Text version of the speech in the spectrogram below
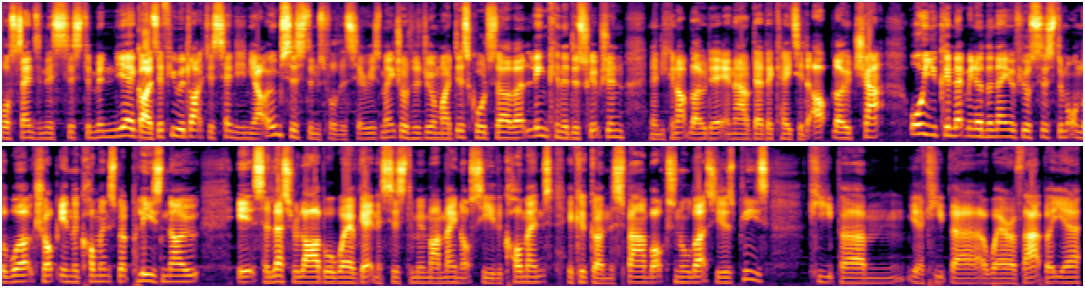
for sending this system in. Yeah guys, if you would like to send in your own systems for this series, make sure to join my Discord server, link in the description, then you can upload it in our dedicated upload chat or you can let me know the name of your system on the workshop in the comments but please note it's a less reliable way of getting a system in. I may not see the comments. It could go in the spam box and all that. So just please keep um yeah keep uh, aware of that. But yeah,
